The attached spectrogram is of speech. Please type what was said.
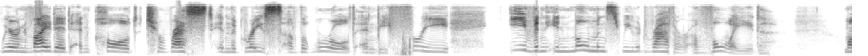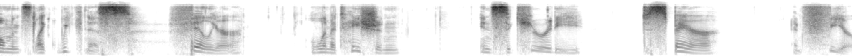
We are invited and called to rest in the grace of the world and be free, even in moments we would rather avoid. Moments like weakness, failure, limitation, insecurity, despair, and fear.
